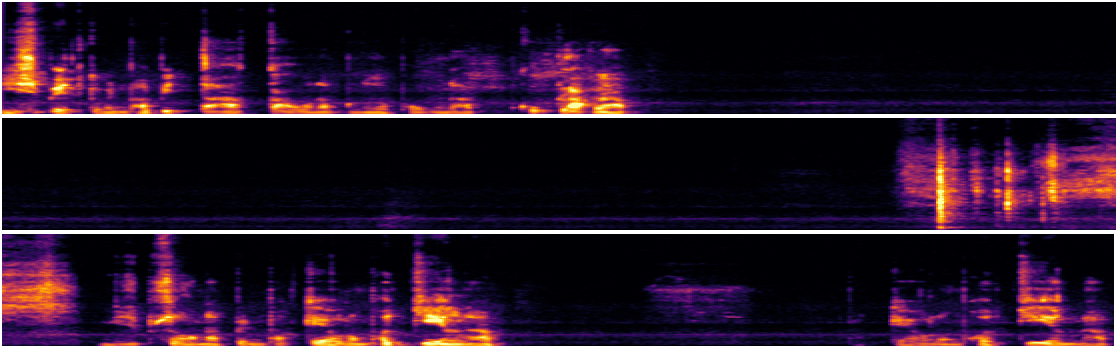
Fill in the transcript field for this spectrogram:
ยี่สิบเอ็ดก็เป็นพระปิดตาเก่านะครับ เนื้อผงนะครับคุกลักนะครับ ยี่สิบสองนะเป็นพระแก้วหลวงพ่อเจียงนะครับพระแก้วหลวงพ่อเจียงนะครับ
